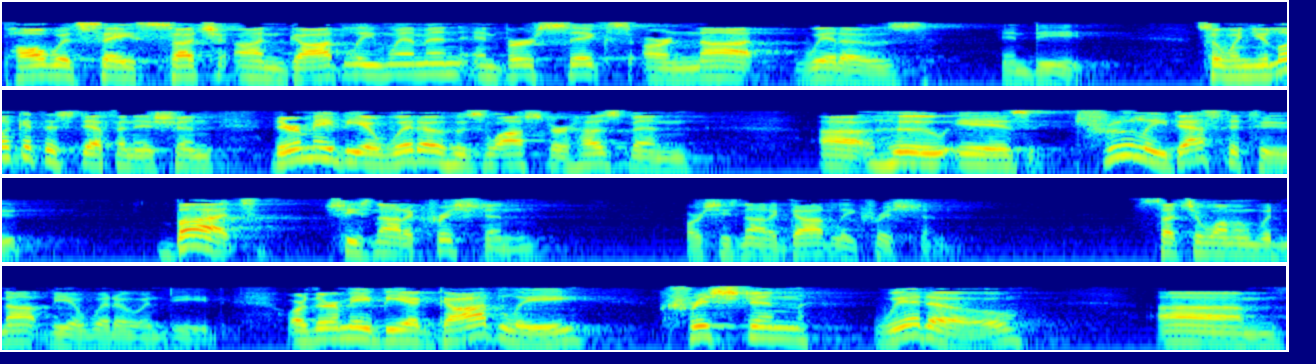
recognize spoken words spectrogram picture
Paul would say such ungodly women in verse 6 are not widows indeed. So when you look at this definition, there may be a widow who's lost her husband uh, who is truly destitute, but she's not a Christian or she's not a godly Christian. Such a woman would not be a widow indeed. Or there may be a godly Christian widow. Um,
